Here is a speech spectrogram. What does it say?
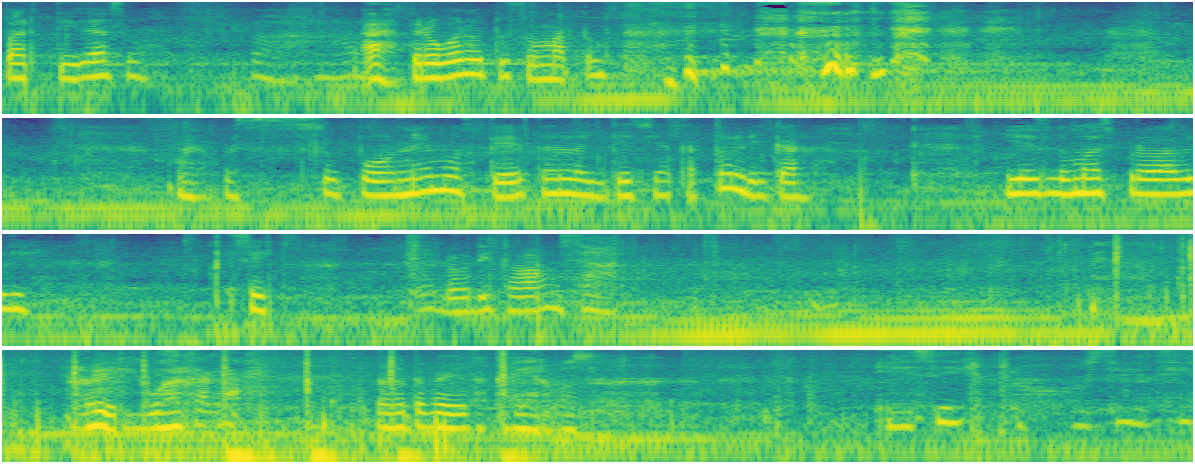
partidazo. Ah, pero bueno, tú somato. bueno, pues suponemos que esta es la iglesia católica. Y es lo más probable que sí. Bueno, ahorita vamos a Averiguar. No te vayas a caer vos. Y sí, Oh, sí, sí,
